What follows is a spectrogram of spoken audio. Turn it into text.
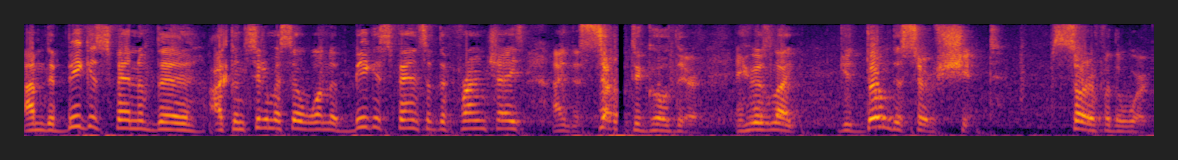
I'm the biggest fan of the. I consider myself one of the biggest fans of the franchise. I deserve to go there. And he was like, you don't deserve shit. Sorry for the word.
